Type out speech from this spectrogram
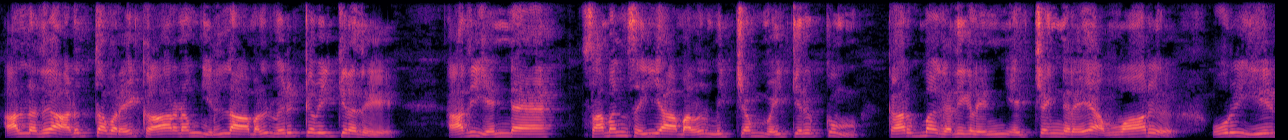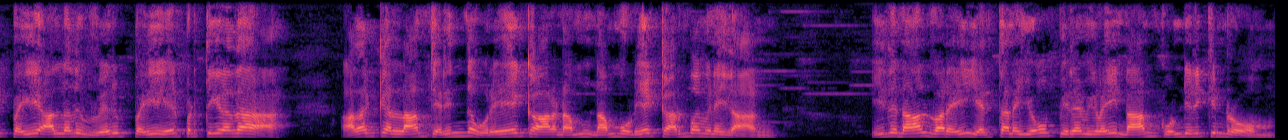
அல்லது அடுத்தவரை காரணம் இல்லாமல் வெறுக்க வைக்கிறது. அது என்ன? சமன் செய்யாமல் மிச்சம் வைத்திருக்கும் கர்ம கதிகளின் எச்சங்களே அவ்வாறு ஒரு ஈர்ப்பை அல்லது வெறுப்பை ஏற்படுத்துகிறதா? அதற்கெல்லாம் தெரிந்த ஒரே காரணம் நம்முடைய கர்மவினைதான். இது நாள் வரை எத்தனையோ பிறவிகளை நாம் கொண்டிருக்கின்றோம்.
